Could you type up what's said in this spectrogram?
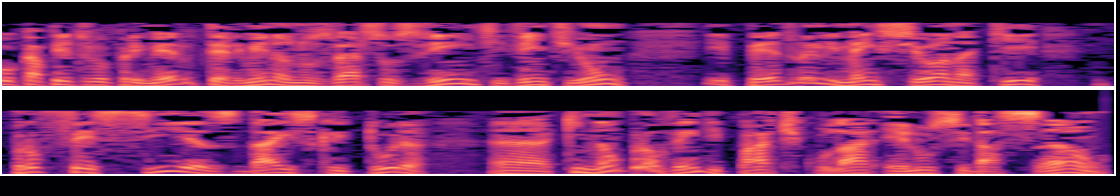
O capítulo 1 termina nos versos 20 e 21, e Pedro ele menciona aqui profecias da Escritura uh, que não provém de particular elucidação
